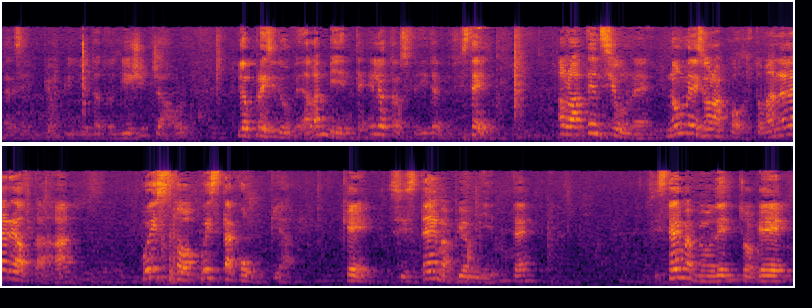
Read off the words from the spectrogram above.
per esempio, quindi ho dato 10 joule, li ho presi dove? Dall'ambiente e li ho trasferiti al mio sistema. Allora, attenzione, non me ne sono accorto, ma nella realtà questo, questa coppia che è sistema più ambiente, sistema abbiamo detto che è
